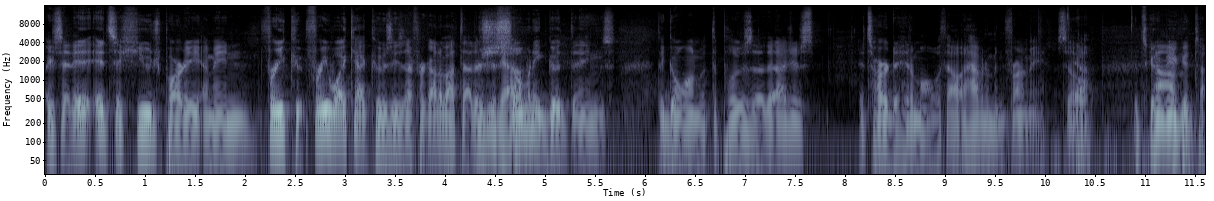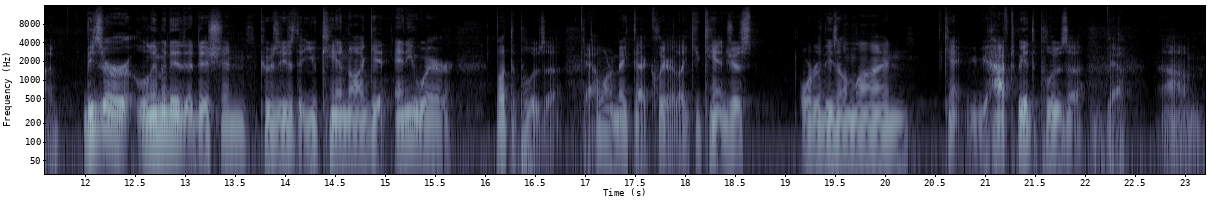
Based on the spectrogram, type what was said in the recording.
like I said, it, it's a huge party. I mean, free free White Cat koozies. I forgot about that. There's just so many good things that go on with the Palooza that I just it's hard to hit them all without having them in front of me. So Yeah. It's gonna be Um, a good time. these are limited edition koozies that you cannot get anywhere but the Palooza. Yeah. I want to make that clear. Like you can't just order these online. Can't you have to be at the Palooza. Yeah. Um,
